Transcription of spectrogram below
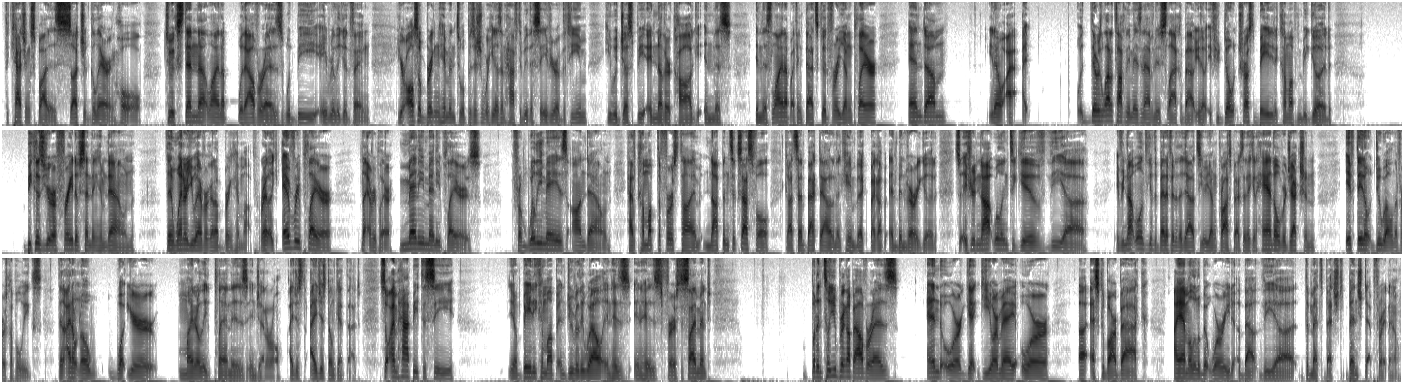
the catching spot is such a glaring hole. To extend that lineup with Alvarez would be a really good thing. You're also bringing him into a position where he doesn't have to be the savior of the team. He would just be another cog in this in this lineup. I think that's good for a young player. And um, you know, I, I there was a lot of talk in the Amazing Avenue Slack about, you know, if you don't trust Baty to come up and be good because you're afraid of sending him down, then when are you ever going to bring him up? Right? Like every player, not every player, many, many players from Willie Mays on down have come up the first time, not been successful, got sent back down, and then came back back up and been very good. So if you're not willing to give the uh, if you're not willing to give the benefit of the doubt to your young prospects that they can handle rejection if they don't do well in the first couple weeks, then I don't know what your minor league plan is in general. I just I just don't get that. So I'm happy to see you know Baty come up and do really well in his in his first assignment. But until you bring up Alvarez and or get Guillorme or uh, Escobar back, I am a little bit worried about the uh, the Mets bench bench depth right now.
